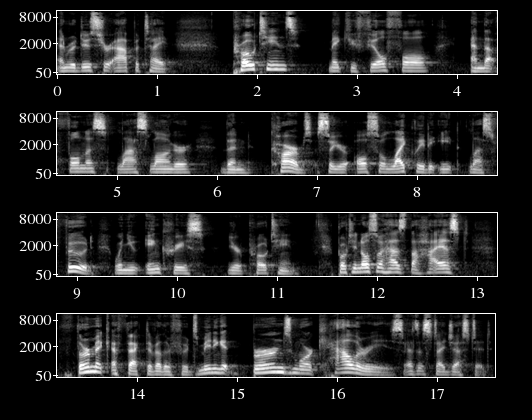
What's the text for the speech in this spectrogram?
And reduce your appetite. Proteins make you feel full, and that fullness lasts longer than carbs. So you're also likely to eat less food when you increase your protein. Protein also has the highest thermic effect of other foods, meaning it burns more calories as it's digested.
